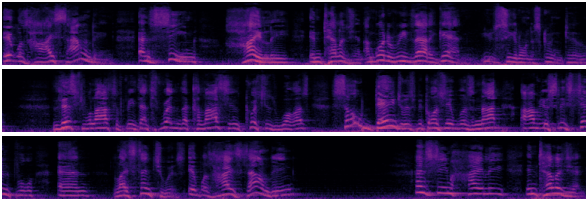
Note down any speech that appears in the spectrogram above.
It was high sounding and seemed highly intelligent. I'm going to read that again. You see it on the screen too. This philosophy that's written the Colossian Christians was so dangerous because it was not obviously sinful and licentious. It was high sounding and seemed highly intelligent.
